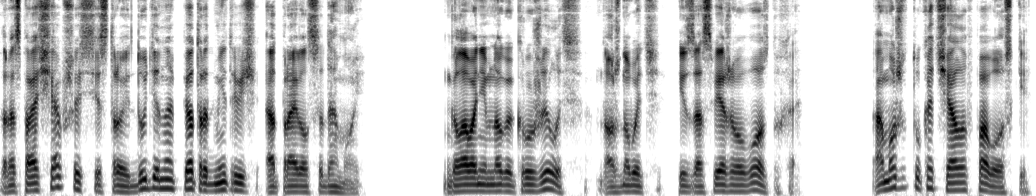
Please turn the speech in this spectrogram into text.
Распрощавшись с сестрой Дудина, Петр Дмитриевич отправился домой. Голова немного кружилась, должно быть, из-за свежего воздуха. А может, укачала в повозке.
